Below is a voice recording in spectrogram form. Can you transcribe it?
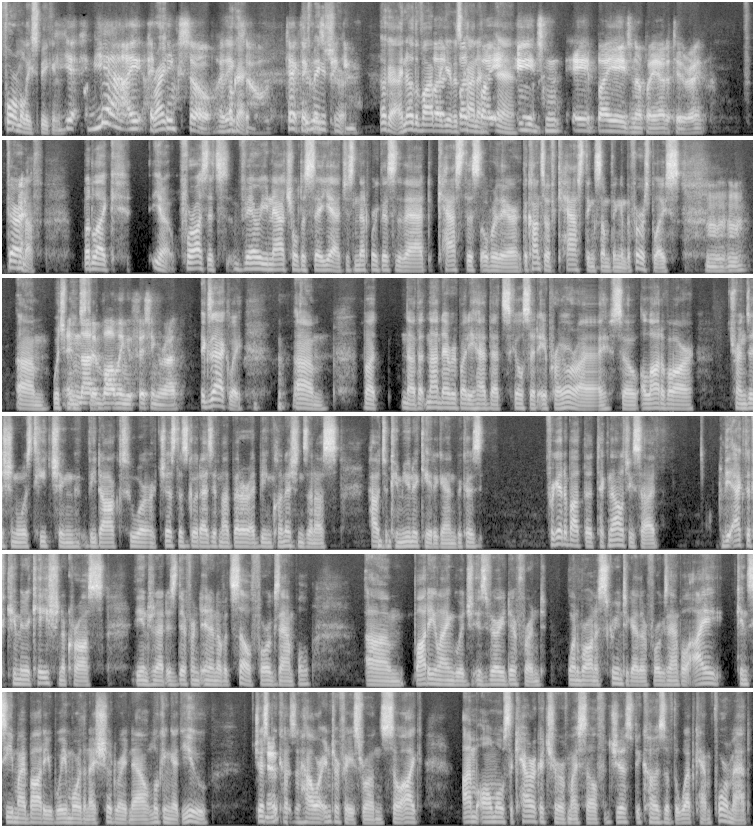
Formally speaking. Yeah, yeah, I, I right? think so. I think okay. so. Technically speaking. Sure. Okay, I know the vibe but, I give is kind of by eh. age, by age, not by attitude, right? Fair enough, but like you know, for us, it's very natural to say, yeah, just network this to that, cast this over there. The concept of casting something in the first place, mm-hmm. um, which and means not to, involving a fishing rod. Exactly. um, but no, that not everybody had that skill set a priori. So a lot of our transition was teaching the docs who are just as good as, if not better, at being clinicians than us, how to mm-hmm. communicate again. Because forget about the technology side the act of communication across the internet is different in and of itself. For example, um, body language is very different when we're on a screen together. For example, I can see my body way more than I should right now looking at you just yep. because of how our interface runs. So like I'm almost a caricature of myself just because of the webcam format.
